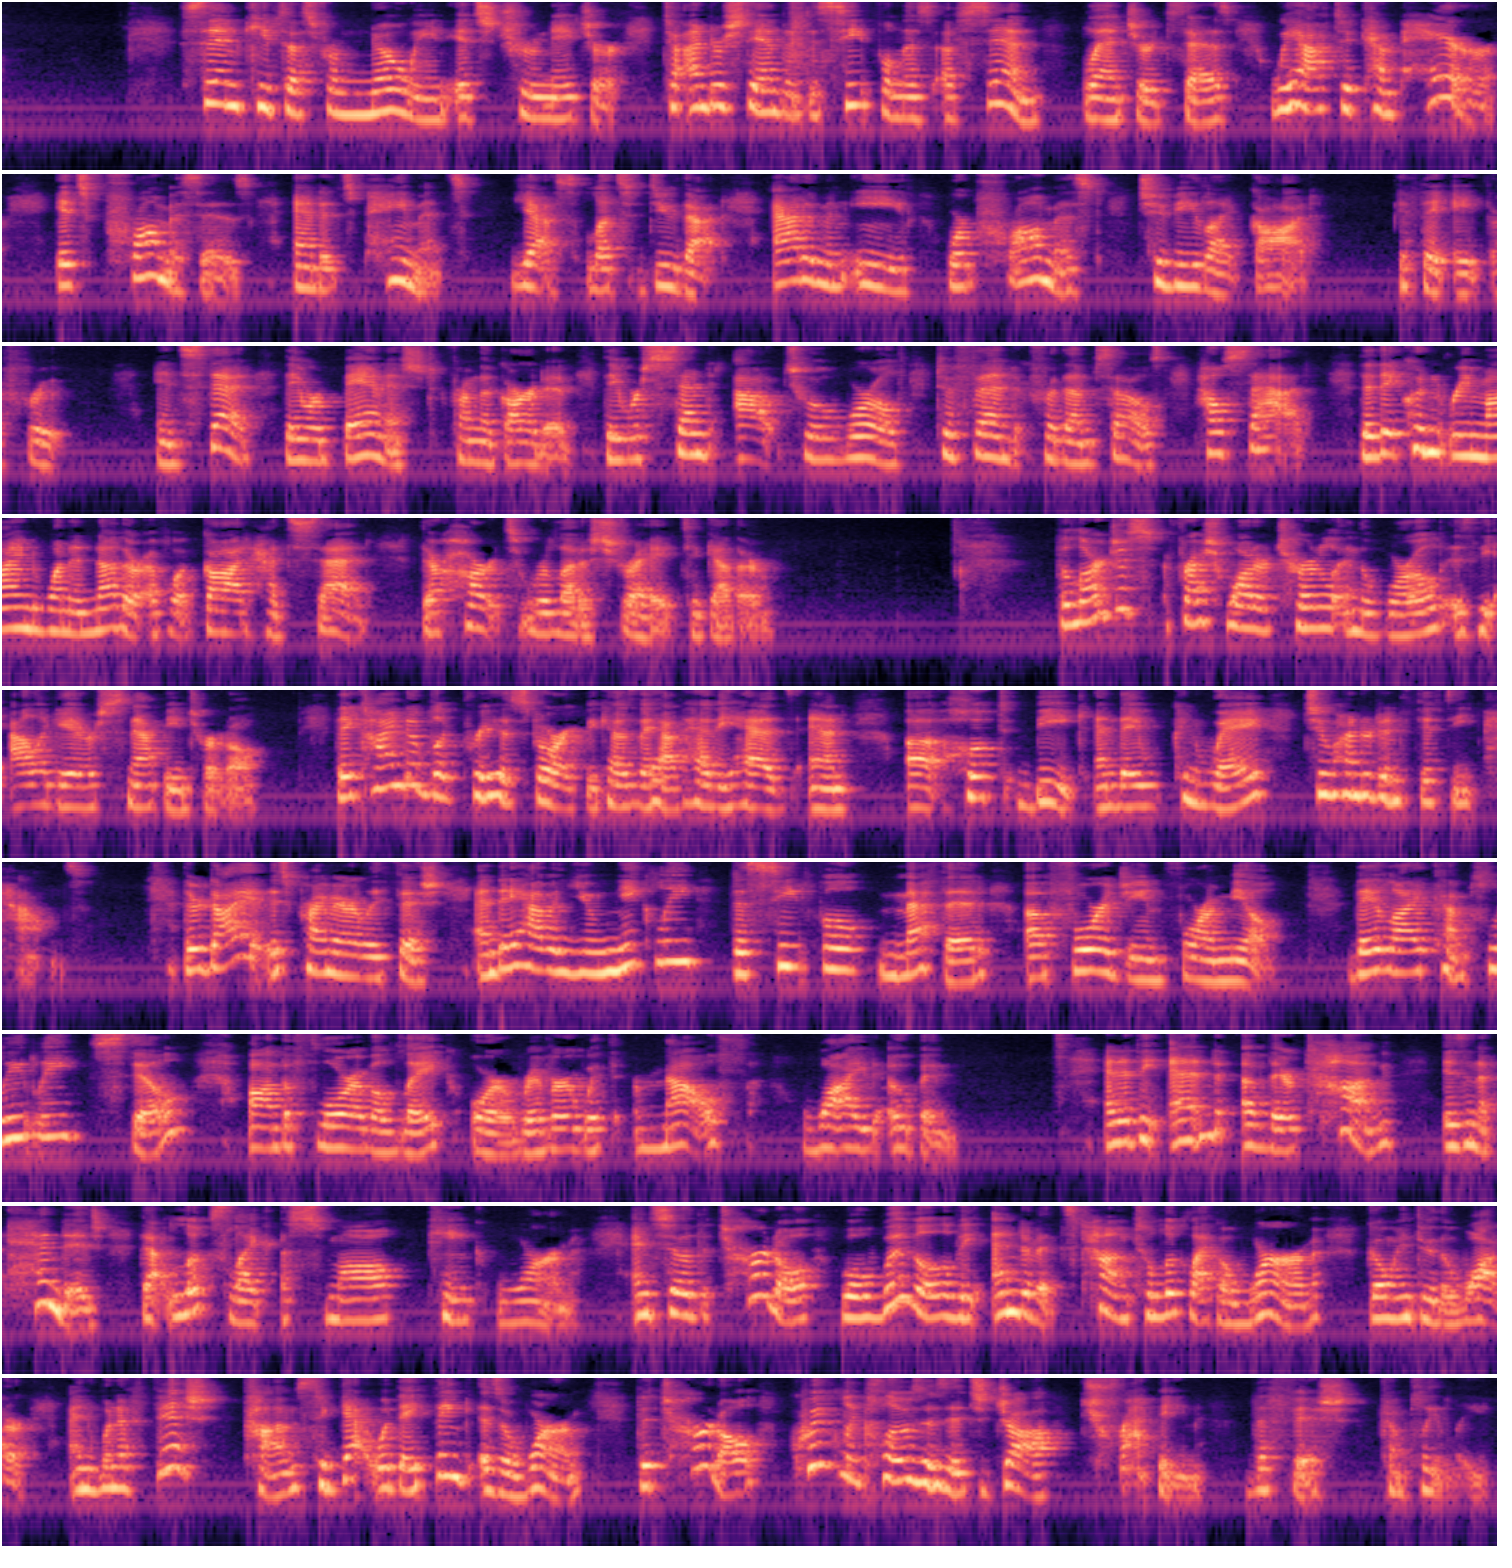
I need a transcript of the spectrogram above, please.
Sin keeps us from knowing its true nature. To understand the deceitfulness of sin, Blanchard says, we have to compare its promises and its payments. Yes, let's do that. Adam and Eve were promised to be like God if they ate the fruit. Instead, they were banished from the garden. They were sent out to a world to fend for themselves. How sad that they couldn't remind one another of what God had said. Their hearts were led astray together. The largest freshwater turtle in the world is the alligator snapping turtle. They kind of look prehistoric because they have heavy heads and a hooked beak, and they can weigh 250 pounds. Their diet is primarily fish, and they have a uniquely deceitful method of foraging for a meal. They lie completely still on the floor of a lake or a river with their mouth wide open. And at the end of their tongue is an appendage that looks like a small pink worm. And so the turtle will wiggle the end of its tongue to look like a worm going through the water. And when a fish comes to get what they think is a worm, the turtle quickly closes its jaw, trapping the fish completely.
